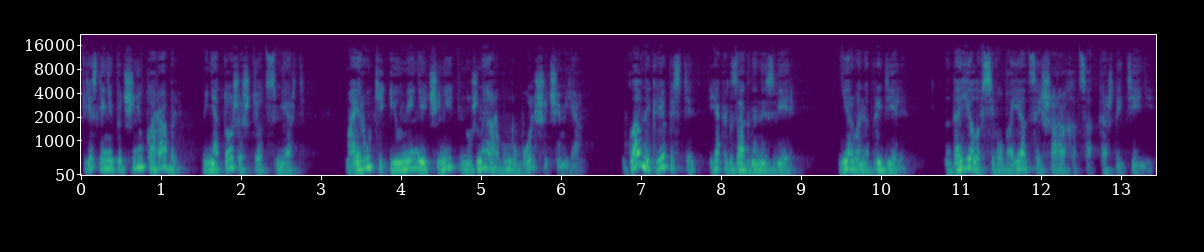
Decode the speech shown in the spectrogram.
Если не починю корабль, меня тоже ждет смерть. Мои руки и умение чинить нужны Арвуру больше, чем я. В главной крепости я как загнанный зверь. Нервы на пределе. Надоело всего бояться и шарахаться от каждой тени.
